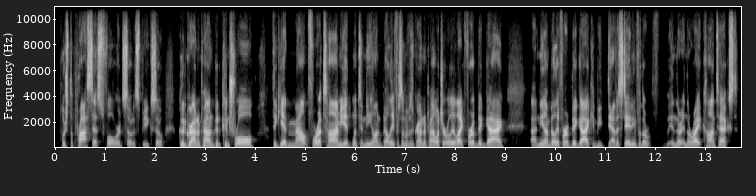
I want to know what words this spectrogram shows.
push the process forward, so to speak. So good ground and pound, good control. I think he had mount for a time. He had went to knee on belly for some of his ground and pound, which I really like for a big guy. Uh, knee on belly for a big guy can be devastating for the in the in the right context.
